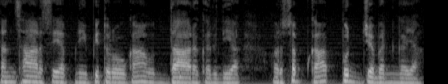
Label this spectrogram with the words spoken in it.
संसार से अपने पितरों का उद्धार कर दिया और सबका पूज्य बन गया।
